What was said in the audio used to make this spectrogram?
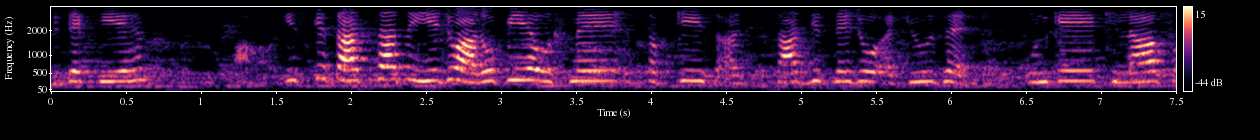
डिटेक्ट किए हैं। इसके साथ साथ ये जो आरोपी है, उसमें सबकी साथ जितने जो एक्यूज़ हैं, उनके खिलाफ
